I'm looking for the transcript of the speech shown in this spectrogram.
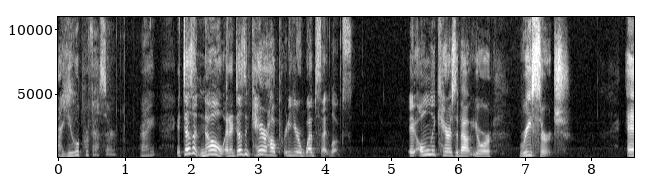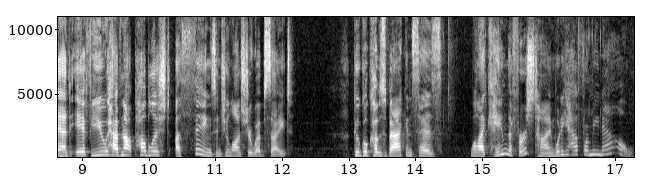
Are you a professor? Right? It doesn't know and it doesn't care how pretty your website looks. It only cares about your research. And if you have not published a thing since you launched your website, Google comes back and says, well, I came the first time. What do you have for me now?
